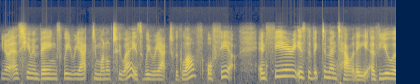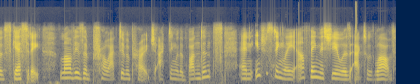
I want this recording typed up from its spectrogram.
You know, as human beings, we react in one or two ways. We react with love or fear. And fear is the victim mentality, a view of scarcity. Love is a proactive approach, acting with abundance. And interestingly, our theme this year was act with love.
